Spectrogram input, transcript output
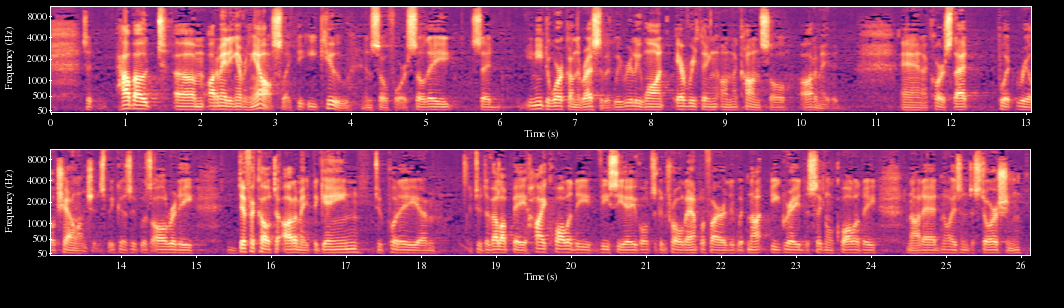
So how about um, automating everything else, like the EQ and so forth? So they said, you need to work on the rest of it. We really want everything on the console automated. And of course, that put real challenges because it was already difficult to automate the gain, to put a um, to develop a high quality VCA voltage controlled amplifier that would not degrade the signal quality, not add noise and distortion.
